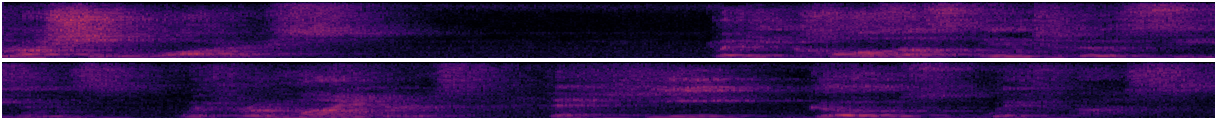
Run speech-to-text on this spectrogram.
rushing waters. But he calls us into those seasons with reminders that he goes with us.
